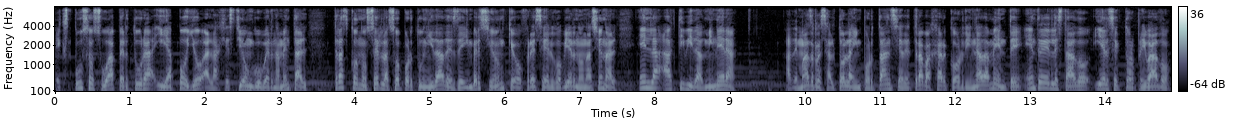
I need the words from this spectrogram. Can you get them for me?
expuso su apertura y apoyo a la gestión gubernamental tras conocer las oportunidades de inversión que ofrece el gobierno nacional en la actividad minera. Además, resaltó la importancia de trabajar coordinadamente entre el Estado y el sector privado.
